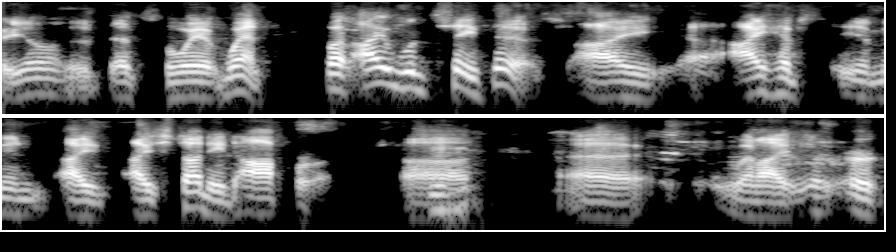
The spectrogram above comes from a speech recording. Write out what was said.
you know, that's the way it went. But I would say this, I, I have, I mean, I, I studied opera. Uh, mm-hmm uh, when I, er,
